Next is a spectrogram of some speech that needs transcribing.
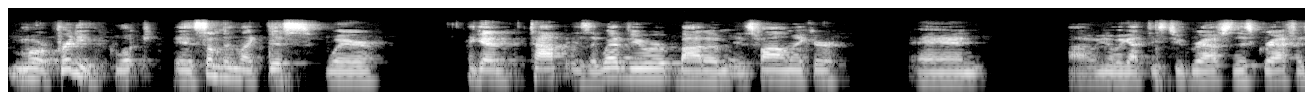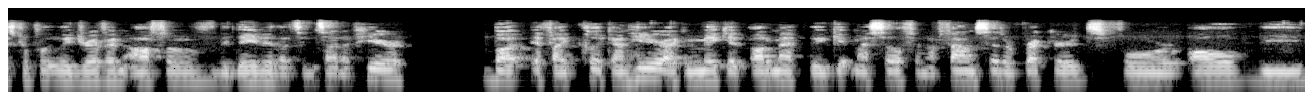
more pretty look is something like this, where again, top is a web viewer, bottom is FileMaker, and uh, you know we got these two graphs. This graph is completely driven off of the data that's inside of here. But if I click on here, I can make it automatically get myself in a found set of records for all the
